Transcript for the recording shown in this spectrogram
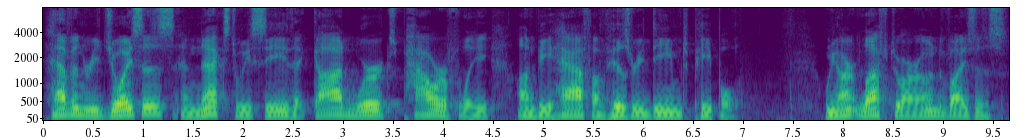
heaven rejoices, and next we see that God works powerfully on behalf of his redeemed people. We aren't left to our own devices.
